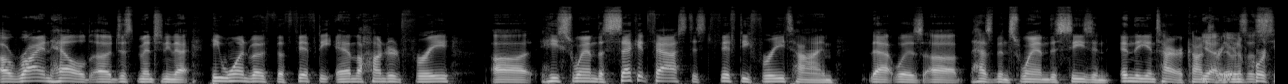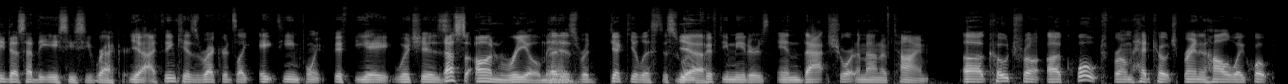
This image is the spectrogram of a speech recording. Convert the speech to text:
uh, Ryan Held, uh, just mentioning that he won both the 50 and the 100 free. Uh, he swam the second fastest 50 free time that was uh, has been swam this season in the entire country. there and of a course, he does have the ACC record. yeah, I think his record's like 18.58, which is That's unreal, man. that is ridiculous to swim Yeah. 50 meters in that short amount of time. Uh, coach from a quote from head coach Braden Holloway quote:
